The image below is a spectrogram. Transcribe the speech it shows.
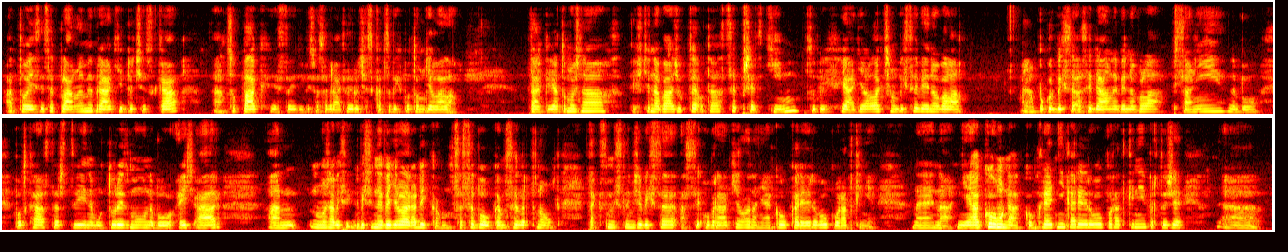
A to, jestli se plánujeme vrátit do Česka a co pak, jestli bychom se vrátili do Česka, co bych potom dělala. Tak já to možná ještě navážu k té otázce předtím, co bych já dělala, k čemu bych se věnovala. Pokud bych se asi dál nevěnovala psaní, nebo podcasterství, nebo turismu, nebo HR, a možná bych, kdybych si nevěděla rady, kam se sebou, kam se vrtnout, tak si myslím, že bych se asi obrátila na nějakou kariérovou poradkyni. Ne na nějakou, na konkrétní kariérovou poradkyni, protože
